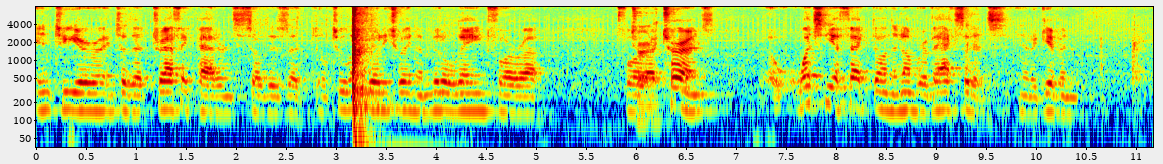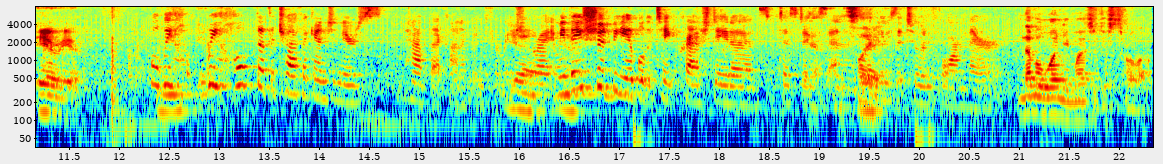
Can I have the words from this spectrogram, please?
into your, into the traffic patterns, so there's a two lanes on each way and a middle lane for, uh, for uh, Turning. turns, uh, what's the effect on the number of accidents in a given area? Well, we, mm. ho- we hope that the traffic engineers have that kind of information, Yeah, right? I mean, yeah. they should be able to take crash data and statistics Yeah, and it's like- use it to inform their, Number one, you might as well just throw out.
